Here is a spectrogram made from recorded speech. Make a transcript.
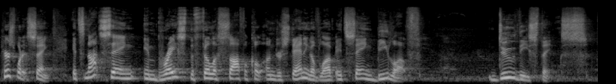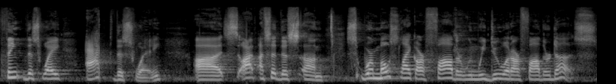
here's what it's saying it's not saying embrace the philosophical understanding of love, it's saying be love. Do these things. Think this way, act this way. Uh, so I, have said this um, we're most like our Father when we do what our Father does.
